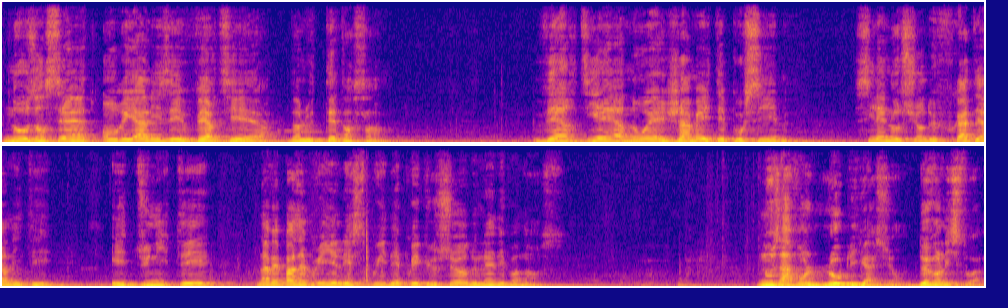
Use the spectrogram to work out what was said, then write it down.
Nos ancêtres ont réalisé Vertière dans le tête ensemble. Vertière n'aurait jamais été possible si les notions de fraternité et d'unité n'avait pas imprégné l'esprit des précurseurs de l'indépendance. Nous avons l'obligation, devant l'histoire,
